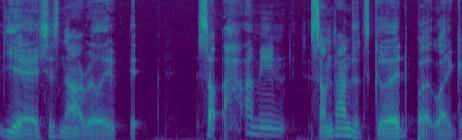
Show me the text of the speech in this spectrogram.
Yeah, it's just not really. It, so I mean, sometimes it's good, but like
